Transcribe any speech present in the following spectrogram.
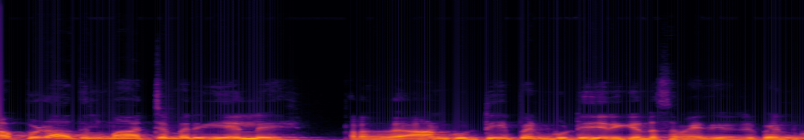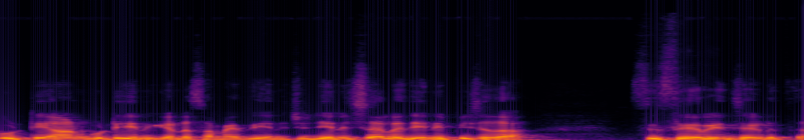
അപ്പോഴതിൽ മാറ്റം വരികയല്ലേ? പറഞ്ഞത് ആൺകുട്ടി പെൺകുട്ടി ജനിക്കേണ്ട സമയത്ത് ജനിച്ചു. പെൺകുട്ടി ആൺകുട്ടി ജനിക്കേണ്ട സമയത്ത് ജനിച്ചു. ജനിച്ചതല്ല ജനിപ്പിച്ചതാ. സിസേറിയൻ ചെയ്തെടുത്ത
